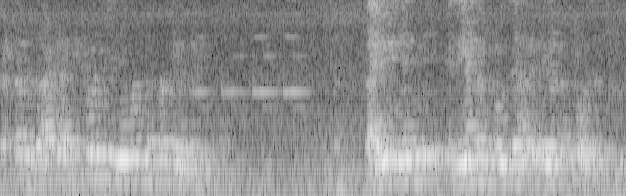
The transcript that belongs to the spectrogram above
చట్టాన్ని దాటి అతిక్రమించి చేయమని చెప్పట్లేదు. టైమింగ్ ఏంది? ఎన్ని గంటలు క్లోజ్ చేయాలి? ఎన్ని గంటలు క్లోజ్ చేస్తుంది?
